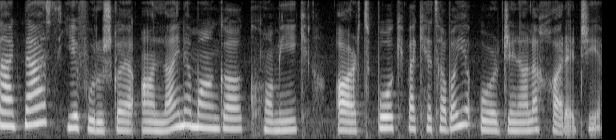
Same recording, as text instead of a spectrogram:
سگدست یه فروشگاه آنلاین مانگا، کمیک، art book و کتابای اورجینال خارجیه.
